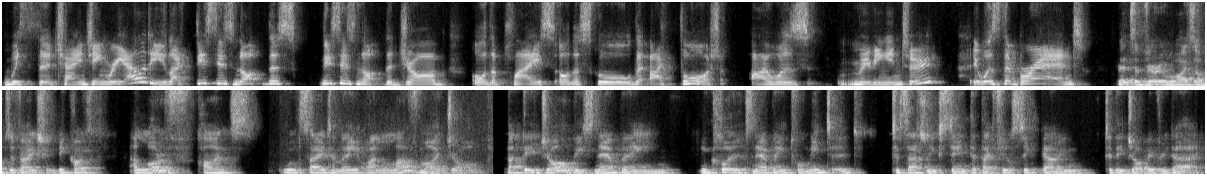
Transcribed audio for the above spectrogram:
with the changing reality. Like this is not this this is not the job or the place or the school that I thought I was moving into. It was the brand. That's a very wise observation because a lot of clients will say to me, I love my job, but their job is now being includes now being tormented to such an extent that they feel sick going to their job every day.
